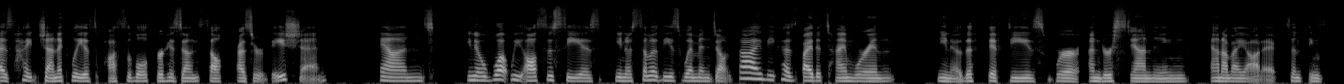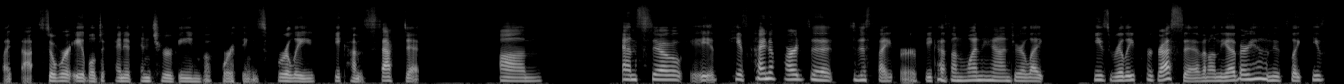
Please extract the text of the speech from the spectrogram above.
as hygienically as possible for his own self preservation. And, you know, what we also see is, you know, some of these women don't die because by the time we're in, you know, the 50s, we're understanding antibiotics and things like that. So we're able to kind of intervene before things really become septic. Um, and so it's he's kind of hard to to decipher because on one hand you're like he's really progressive, and on the other hand it's like he's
